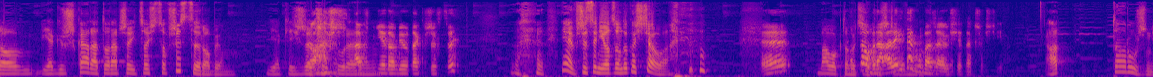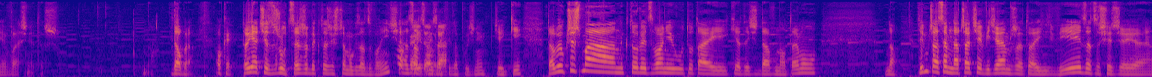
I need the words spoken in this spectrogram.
to jak już kara, to raczej coś, co wszyscy robią. Jakieś rzeczy, aż, które. aż nie robią tak wszyscy? Nie, wszyscy nie chodzą do kościoła. E, Mało kto no chodzi do dobra, kościoła. ale i tak uważają się za chrześcijan. A to różnie właśnie też. No. Dobra, okej, to ja cię zrzucę, żeby ktoś jeszcze mógł zadzwonić, a Okej, zadzwoń za chwilę później. Dzięki. To był Krzyszman, który dzwonił tutaj kiedyś dawno temu. No, tymczasem na czacie widziałem, że tutaj widzę, co się dzieje.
